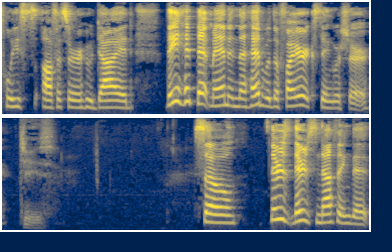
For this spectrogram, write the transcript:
police officer who died, they hit that man in the head with a fire extinguisher. Jeez. So there's there's nothing that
